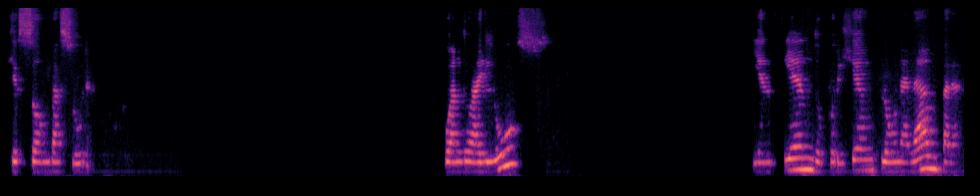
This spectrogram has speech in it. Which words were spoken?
que son basura. Cuando hay luz y enciendo, por ejemplo, una lámpara,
